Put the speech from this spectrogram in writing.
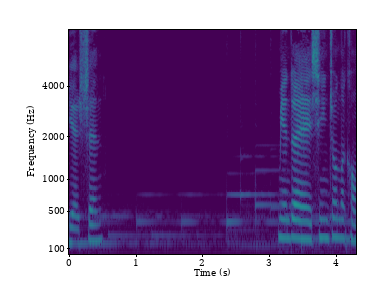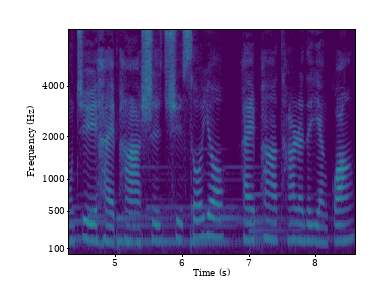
越深。面对心中的恐惧，害怕失去所有。害怕他人的眼光，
